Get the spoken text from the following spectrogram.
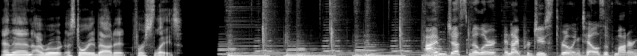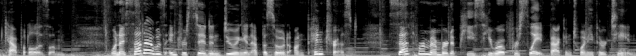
And then I wrote a story about it for Slate. I'm Jess Miller, and I produce Thrilling Tales of Modern Capitalism. When I said I was interested in doing an episode on Pinterest, Seth remembered a piece he wrote for Slate back in 2013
